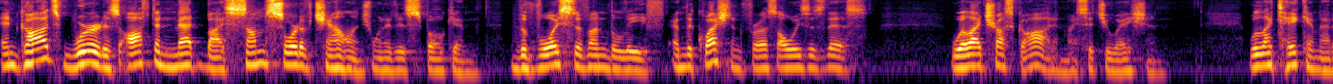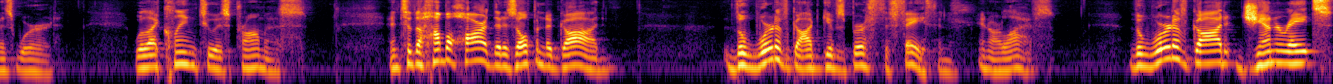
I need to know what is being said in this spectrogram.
and God's word is often met by some sort of challenge when it is spoken the voice of unbelief. And the question for us always is this Will I trust God in my situation? Will I take him at his word? Will I cling to his promise? And to the humble heart that is open to God, the Word of God gives birth to faith in, in our lives. The Word of God generates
